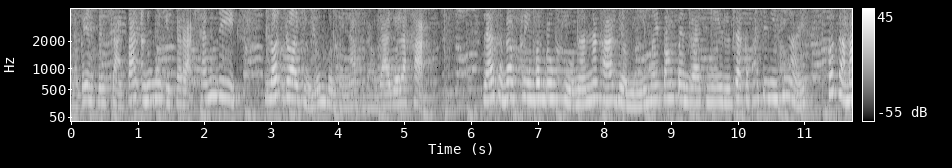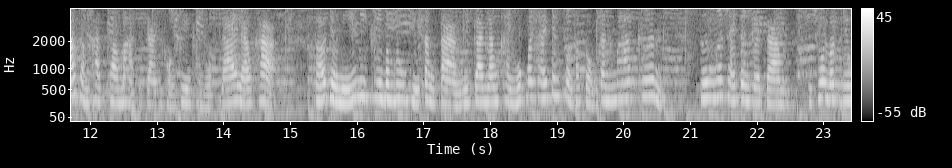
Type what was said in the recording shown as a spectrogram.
แล้วก็ยังเป็นสารต้านอนุมูลอิสระชั้นดี ลดรอยเหี่ยวย่นบนใบหน้าของเราได้ด้วยล่ะค่ะและสำหรับครีมบำรุงผิวนั้นนะคะ เดี๋ยวนี้ไม่ต้องเป็นราชินีหรือจักรพรรดินีที่ไหน ก็สามารถสัมผัสความมหัศจรรย์ของครีมไข่มุกได้แล้วค่ะ เพราะเดี๋ยวนี้มีครีมบำรุงผิวต่างๆ มีการนำไข่มุกมาใช้เป็นส่วนผสมกันมากขึ้น ซึ่งเมื่อใช้เป็นประจำ จะช่วยลดริ้ว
